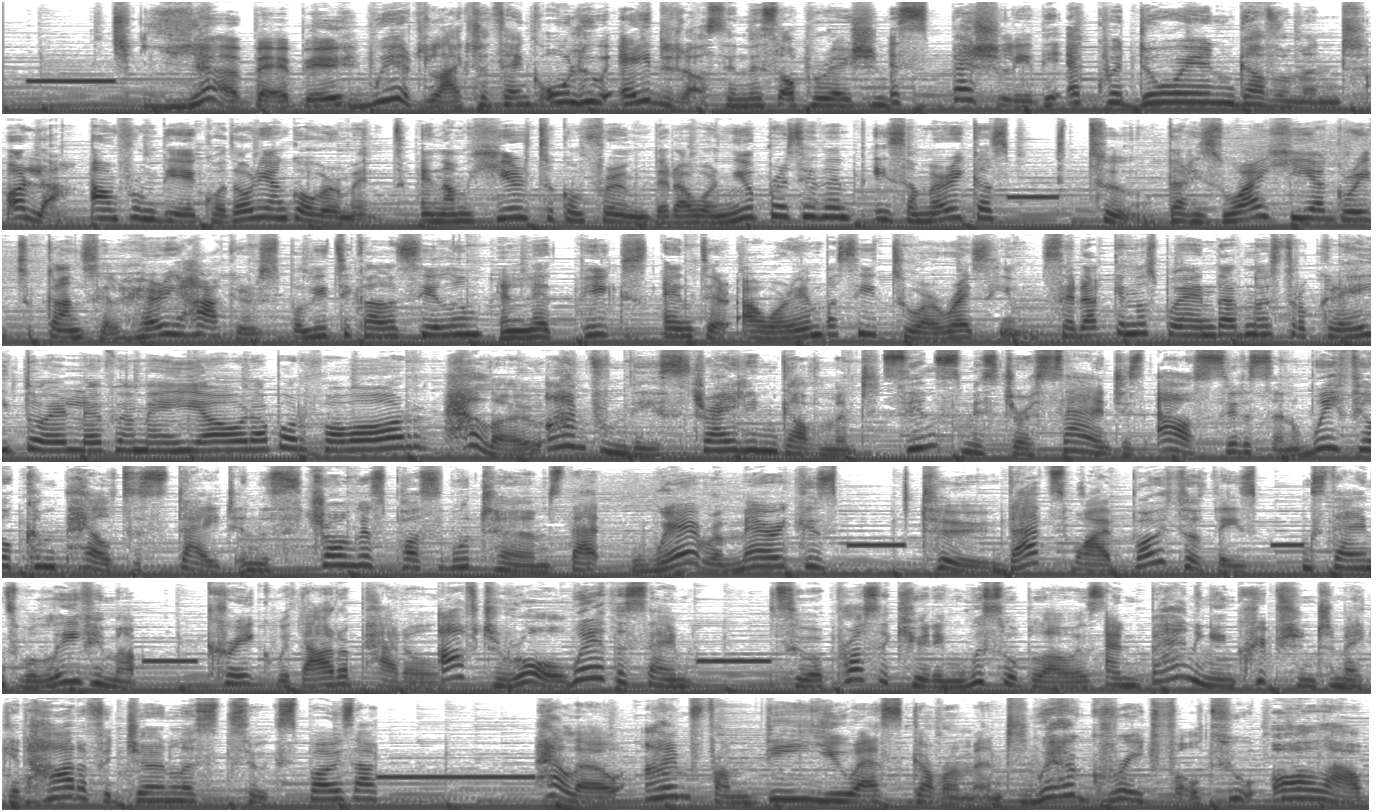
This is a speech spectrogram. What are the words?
yeah, baby. We'd like to thank all who aided us in this operation, especially the Ecuadorian government. Hola, I'm from the Ecuadorian government, and I'm here to confirm that our new president is America's too. That is why he agreed to cancel Harry Hacker's political asylum and let pigs enter our embassy to arrest him. ¿Será que nos pueden dar nuestro crédito el FMI ahora, por favor? Hello, I'm from the Australian government. Since Mr. Assange is our citizen, we feel compelled to state in the strongest possible terms that we're America's too. That's why both of these stains will leave him up creek without a paddle. After all, we're the same who are prosecuting whistleblowers and banning encryption to make it harder for journalists to expose our Hello, I'm from the US government. We're grateful to all our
